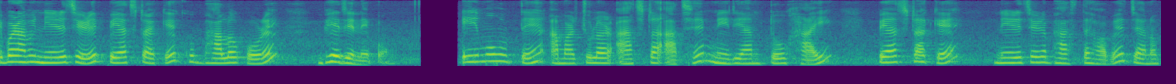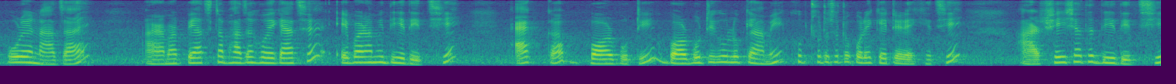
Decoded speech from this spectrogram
এবার আমি নেড়ে চেড়ে পেঁয়াজটাকে খুব ভালো করে ভেজে নেব। এই মুহূর্তে আমার চুলার আঁচটা আছে মিডিয়াম টু হাই। পেঁয়াজটাকে নেড়ে চেড়ে ভাজতে হবে যেন পুড়ে না যায়। আর আমার পেঁয়াজটা ভাজা হয়ে গেছে। এবার আমি দিয়ে দিচ্ছি এক কাপ বরবটি। বরবটিগুলোকে আমি খুব ছোট ছোট করে কেটে রেখেছি। আর সেই সাথে দিয়ে দিচ্ছি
